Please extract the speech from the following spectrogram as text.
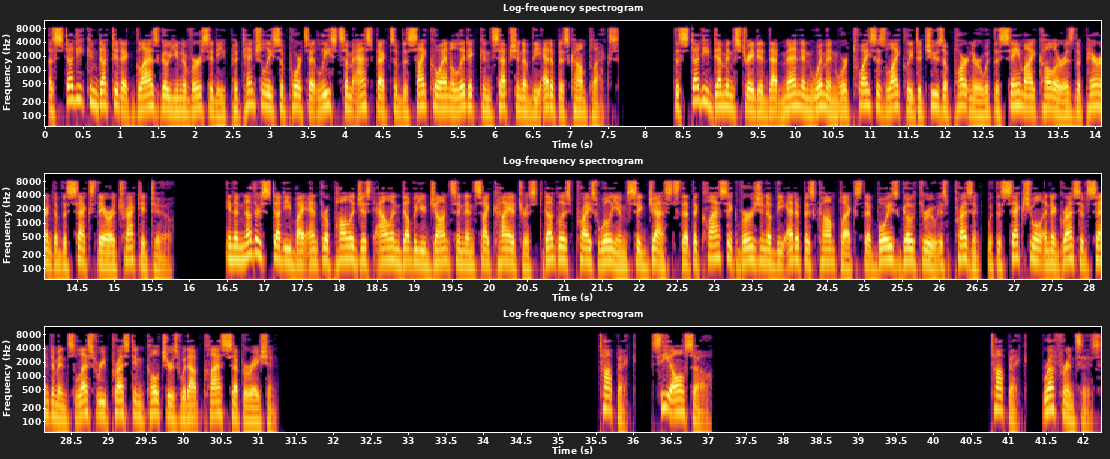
A study conducted at Glasgow University potentially supports at least some aspects of the psychoanalytic conception of the Oedipus complex. The study demonstrated that men and women were twice as likely to choose a partner with the same eye color as the parent of the sex they are attracted to. In another study by anthropologist Alan W. Johnson and psychiatrist Douglas Price Williams suggests that the classic version of the Oedipus complex that boys go through is present, with the sexual and aggressive sentiments less repressed in cultures without class separation. See also References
